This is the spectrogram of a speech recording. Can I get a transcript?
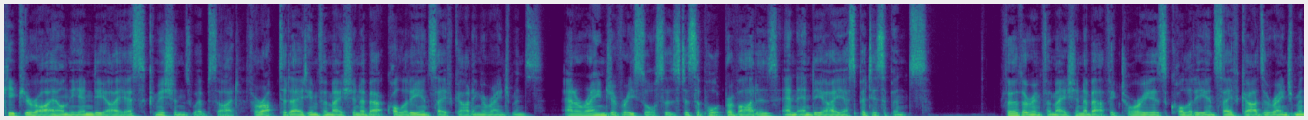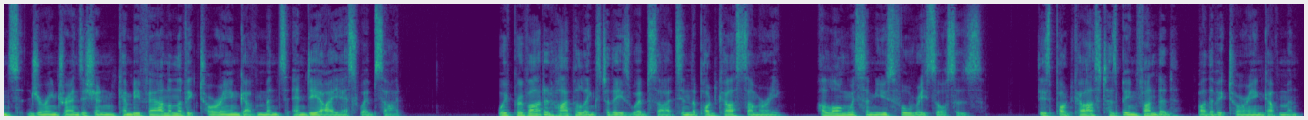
Keep your eye on the NDIS Commission's website for up to date information about quality and safeguarding arrangements and a range of resources to support providers and NDIS participants. Further information about Victoria's quality and safeguards arrangements during transition can be found on the Victorian Government's NDIS website. We've provided hyperlinks to these websites in the podcast summary, along with some useful resources. This podcast has been funded by the Victorian Government.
